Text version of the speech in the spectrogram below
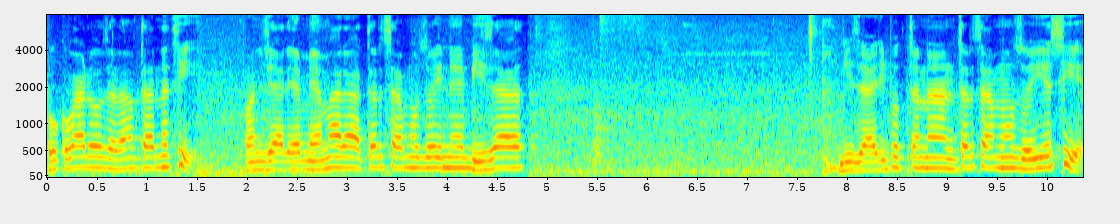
ફૂંકવાડો જણાવતા નથી. પણ જ્યારે અમે અમારા અતર સામું જોઈને બીજા બીજા હરિભક્તના અંતર સામું જોઈએ છીએ.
